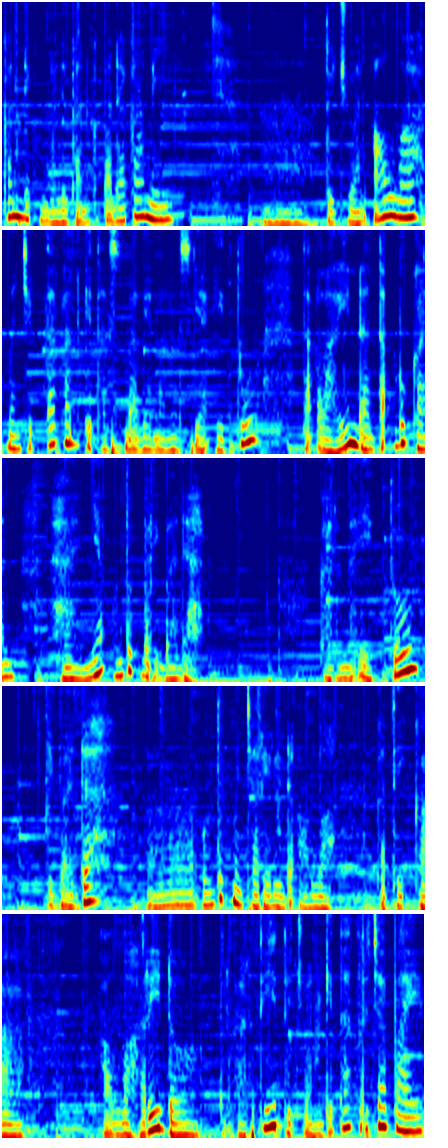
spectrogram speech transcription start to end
akan dikembalikan kepada kami? Nah, tujuan Allah menciptakan kita sebagai manusia itu tak lain dan tak bukan hanya untuk beribadah. Karena itu, ibadah uh, untuk mencari ridha Allah. Ketika Allah ridho, berarti tujuan kita tercapai.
